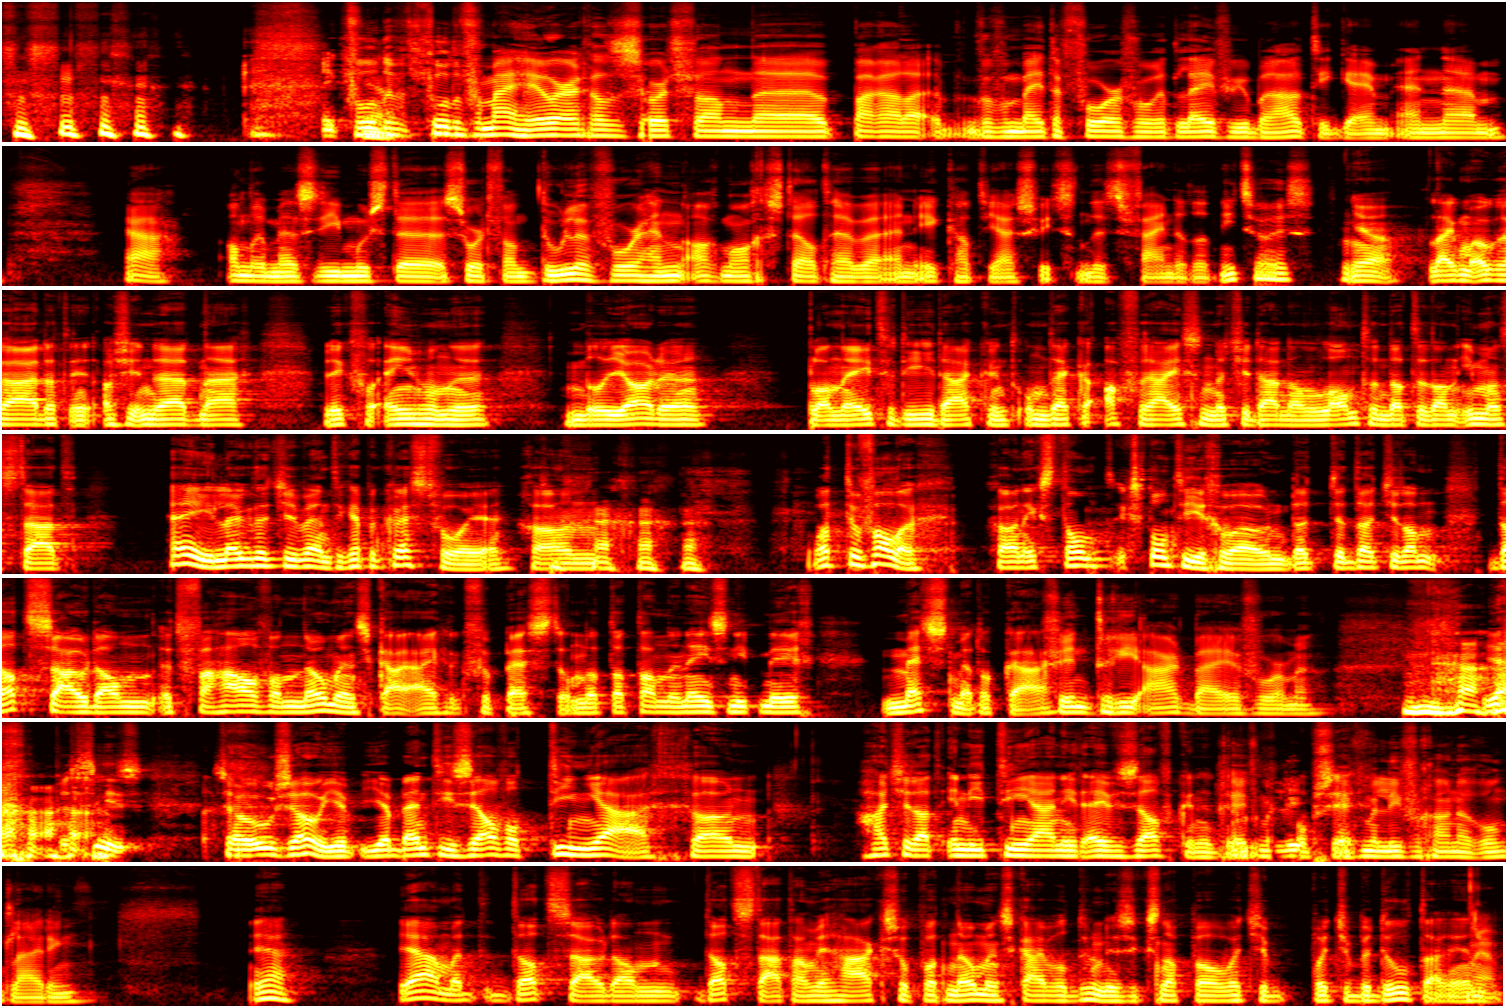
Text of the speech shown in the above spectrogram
Ik voelde, voelde voor mij heel erg als een soort van uh, parallel, of een metafoor voor het leven überhaupt, die game. En um, ja, andere mensen die moesten een soort van doelen voor hen allemaal gesteld hebben. En ik had juist zoiets van, dit is fijn dat dat niet zo is. Ja, lijkt me ook raar dat als je inderdaad naar, weet ik veel, een van de miljarden planeten die je daar kunt ontdekken afreizen, dat je daar dan landt en dat er dan iemand staat, hey, leuk dat je er bent, ik heb een quest voor je. Gewoon, wat toevallig. Gewoon, ik stond, ik stond hier gewoon. Dat, dat, je dan, dat zou dan het verhaal van No Man's Sky eigenlijk verpesten. Omdat dat dan ineens niet meer matcht met elkaar. Vind drie aardbeien voor me. ja, precies. Zo, hoezo? Je, je bent hier zelf al tien jaar. Gewoon, had je dat in die tien jaar niet even zelf kunnen doen? Geef me, op zich. geef me liever gewoon een rondleiding. Ja. Ja, maar dat zou dan, dat staat dan weer haaks op wat No Man's Sky wil doen. Dus ik snap wel wat je, wat je bedoelt daarin. Ja.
